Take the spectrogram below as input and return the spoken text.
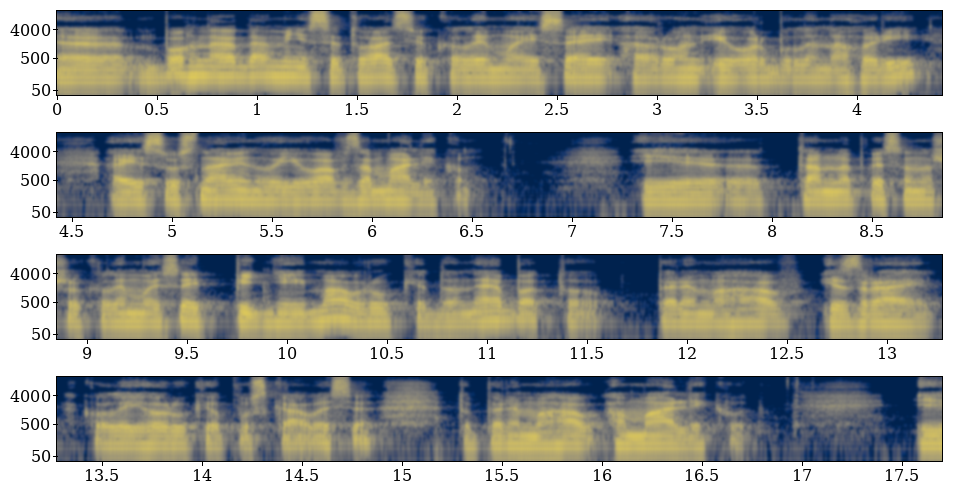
Е, Бог нагадав мені ситуацію, коли Моїсей, Аарон і Ор були на горі, а Ісус Навін воював за Маліком. І е, там написано, що коли Мойсей піднімав руки до неба, то перемагав Ізраїль. А коли його руки опускалися, то перемагав Амалік. І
